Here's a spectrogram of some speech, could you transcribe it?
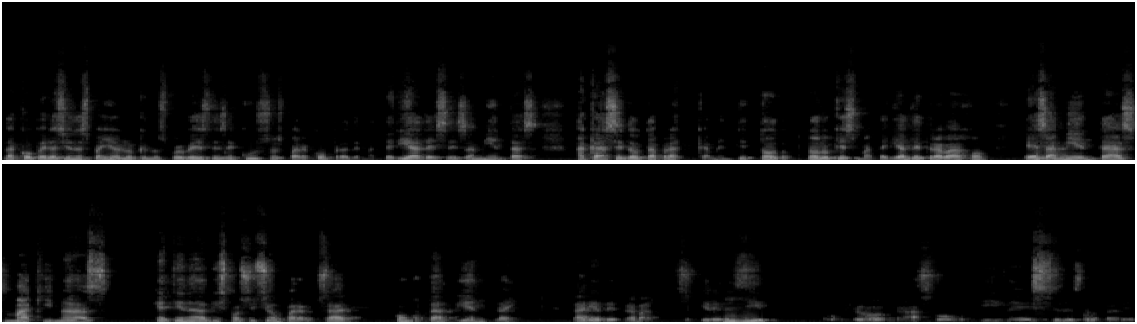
La cooperación española lo que nos provee es de recursos para compra de materiales, herramientas. Acá se dota prácticamente todo, todo lo que es material de trabajo, herramientas, máquinas que tiene a disposición para usar, como también la inventaria de trabajo. Se quiere decir, uh casco, botines, les dota de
